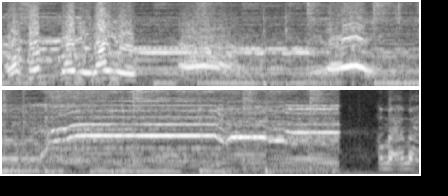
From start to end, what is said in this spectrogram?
โอ้ชุดได้อยู่ได้อยู่อ่านี่เลยเอาใหม่เอาใหม่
